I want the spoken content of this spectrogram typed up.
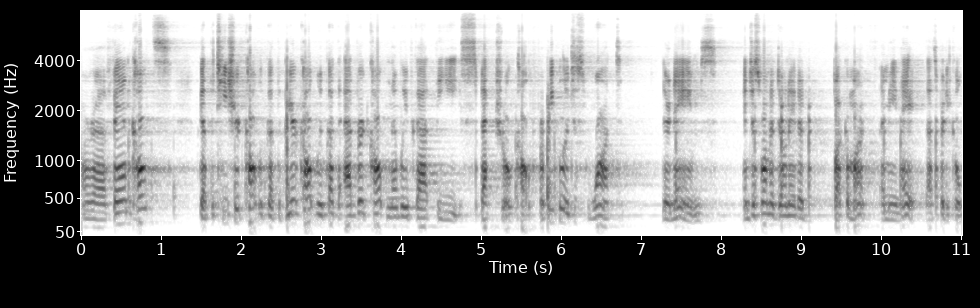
or uh, fan cults. We've got the t shirt cult, we've got the beer cult, we've got the advert cult, and then we've got the spectral cult for people who just want their names and just want to donate a buck a month. I mean, hey, that's pretty cool.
